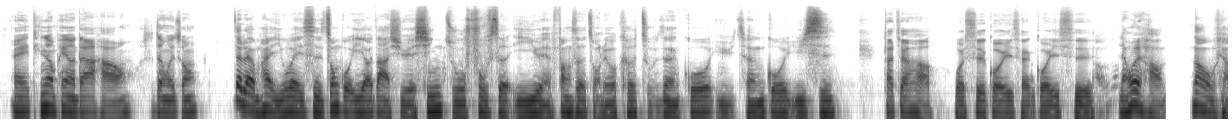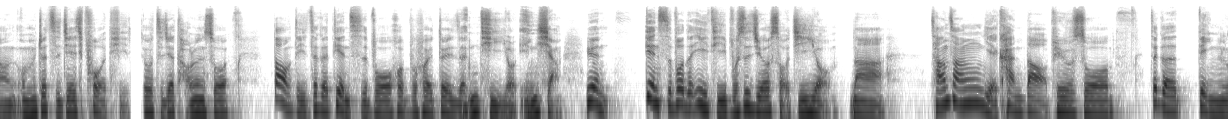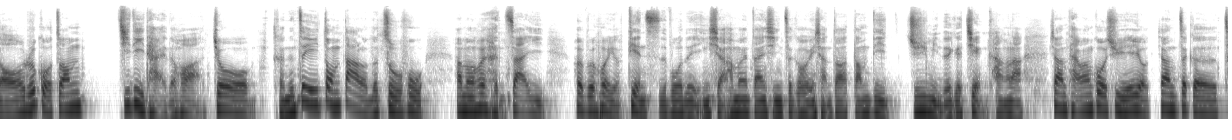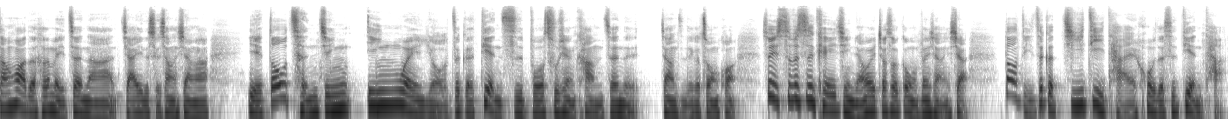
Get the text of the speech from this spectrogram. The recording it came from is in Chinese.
哎，听众朋友大家好，我是邓维中。再来，我们还有一位是中国医药大学新竹附设医院放射肿瘤科主任郭宇成郭医师。大家好，我是郭宇成郭医师。两位好，那我想我们就直接破题，就直接讨论说。到底这个电磁波会不会对人体有影响？因为电磁波的议题不是只有手机有，那常常也看到，譬如说这个顶楼如果装基地台的话，就可能这一栋大楼的住户他们会很在意会不会有电磁波的影响，他们会担心这个会影响到当地居民的一个健康啦。像台湾过去也有像这个彰化的和美镇啊、嘉义的水上乡啊，也都曾经因为有这个电磁波出现抗争的。这样子的一个状况，所以是不是可以请两位教授跟我们分享一下，到底这个基地台或者是电塔，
